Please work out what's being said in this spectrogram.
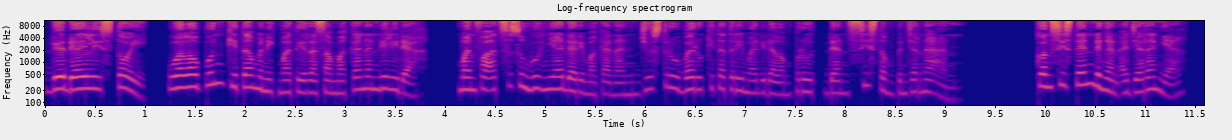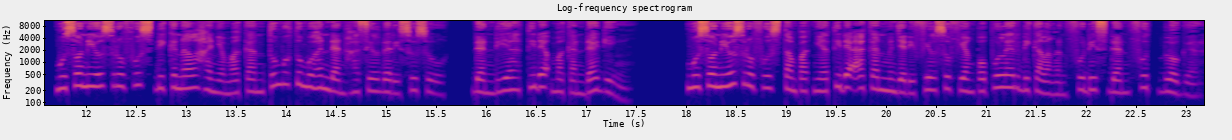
The Daily Stoic Walaupun kita menikmati rasa makanan di lidah, manfaat sesungguhnya dari makanan justru baru kita terima di dalam perut dan sistem pencernaan. Konsisten dengan ajarannya, Musonius Rufus dikenal hanya makan tumbuh-tumbuhan dan hasil dari susu, dan dia tidak makan daging. Musonius Rufus tampaknya tidak akan menjadi filsuf yang populer di kalangan foodies dan food blogger.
